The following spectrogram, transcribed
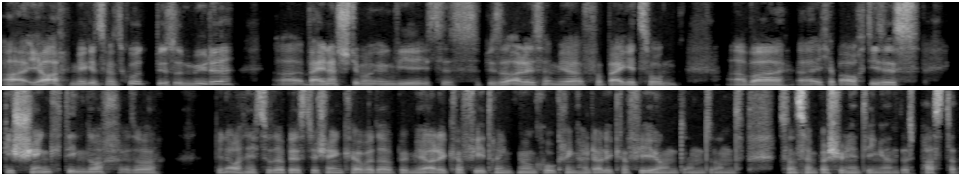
Äh, ja, mir geht's ganz gut, bisschen müde. Äh, Weihnachtsstimmung irgendwie ist es ein bisschen alles an mir vorbeigezogen. Aber äh, ich habe auch dieses Geschenkding noch. Also bin auch nicht so der beste Schenker, aber da bei mir alle Kaffee trinken und Co. kriegen halt alle Kaffee und, und, und sonst ein paar schöne Dinge und das passt dann.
